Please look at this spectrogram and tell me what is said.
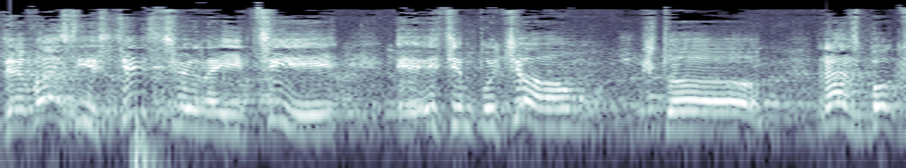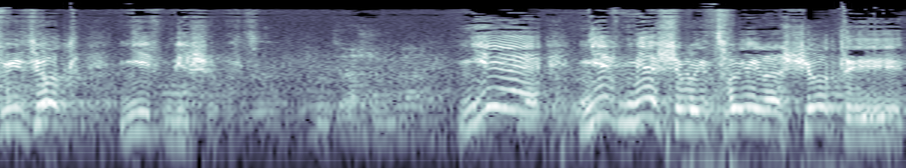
для вас естественно идти э, этим путем, что раз Бог ведет, не вмешиваться. Не, не вмешивать свои расчеты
